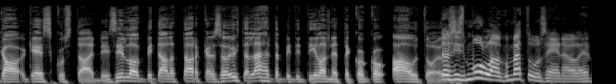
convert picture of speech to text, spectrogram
ka- keskustaan, niin silloin pitää olla tarkkana. Se on yhtä läheltä piti tilannetta koko autoilla. No siis mulla on, kun mä tuun Seinäjoelle,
